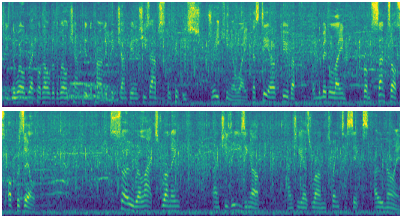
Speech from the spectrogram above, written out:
She's the world record holder, the world champion, the Paralympic champion, and she's absolutely streaking away. Castillo of Cuba in the middle lane from Santos of Brazil. So relaxed running, and she's easing up, and she has run 26.09.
